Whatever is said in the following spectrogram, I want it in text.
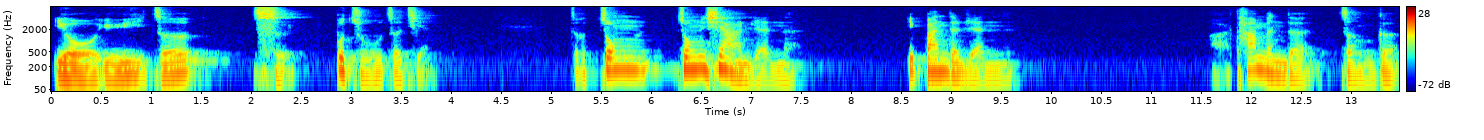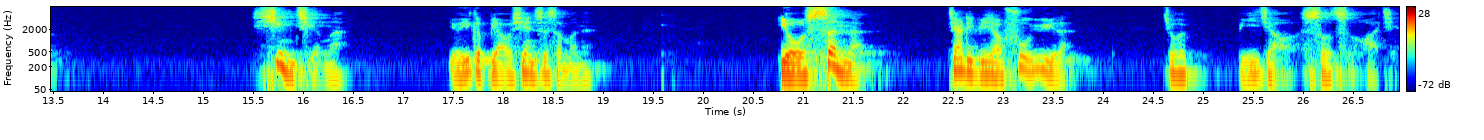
有余则耻，不足则减。这个中中下人呢，一般的人啊，他们的整个性情啊，有一个表现是什么呢？有剩了，家里比较富裕了，就会比较奢侈花钱。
